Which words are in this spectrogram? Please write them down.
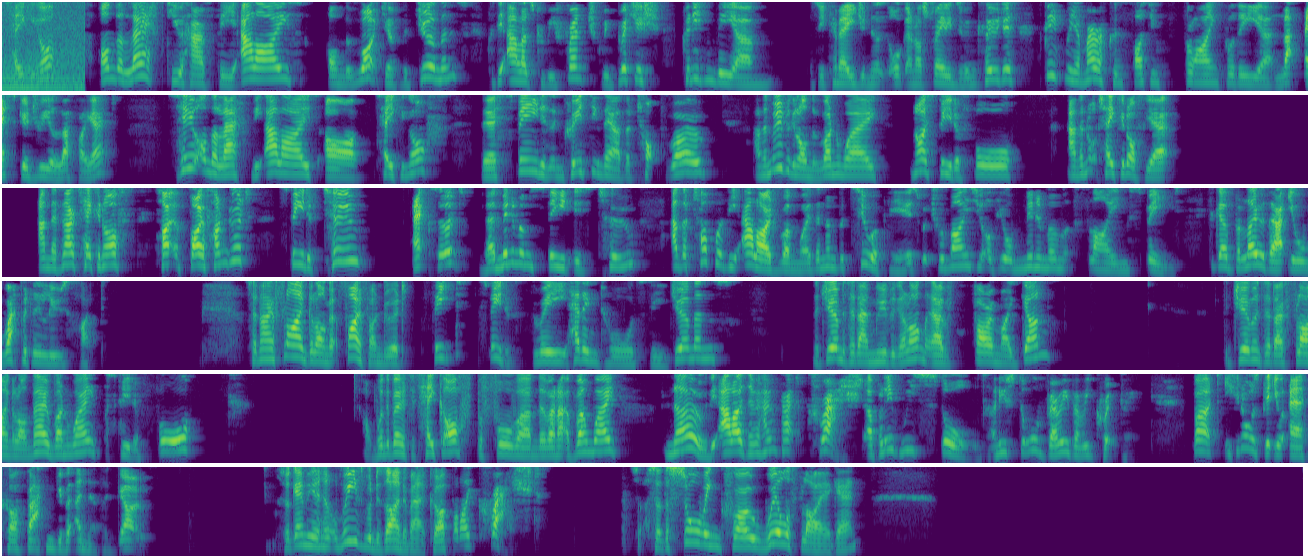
Try taking off. On the left, you have the Allies. on the right, you have the Germans, because the Allies could be French, could be British, could even be um, the Canadian and Australians are included, could even be Americans fighting, flying for the uh, La- Escadrille Lafayette. So here on the left, the Allies are taking off. Their speed is increasing. They are the top row, and they're moving along the runway. Nice speed of four, and they're not taken off yet. And they've now taken off height of 500, speed of two. Excellent. Their minimum speed is two. At the top of the Allied runway, the number two appears, which reminds you of your minimum flying speed. If you go below that, you'll rapidly lose height. So now flying along at 500 feet, speed of three, heading towards the Germans. The Germans are now moving along. I'm firing my gun. The Germans are now flying along their runway, speed of four. Oh, will they be able to take off before um, they run out of runway? No, the Allies have in fact crashed. I believe we stalled, and you stalled very, very quickly. But you can always get your aircraft back and give it another go. So it gave me a reasonable design of aircraft, but I crashed. So, so the Soaring Crow will fly again.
